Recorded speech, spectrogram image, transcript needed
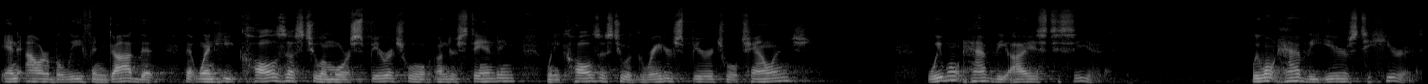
in our belief in God that, that when He calls us to a more spiritual understanding, when He calls us to a greater spiritual challenge, we won't have the eyes to see it. We won't have the ears to hear it.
